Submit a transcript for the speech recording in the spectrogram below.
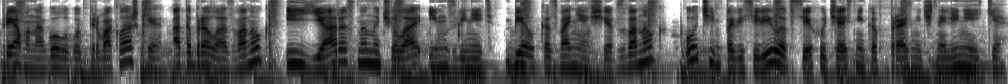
прямо на голову первоклашки, отобрала звонок и яростно начала им звенеть. Белка, звонящая в звонок, очень повеселила всех участников праздничной линейки.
